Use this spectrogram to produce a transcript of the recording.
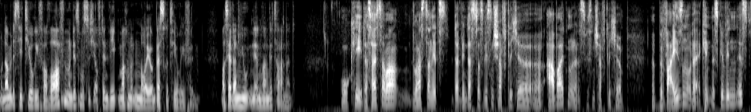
und damit ist die Theorie verworfen und jetzt musst du dich auf den Weg machen und eine neue und bessere Theorie finden. Was ja dann Newton irgendwann getan hat. Okay, das heißt aber, du hast dann jetzt, wenn das das wissenschaftliche äh, Arbeiten oder das wissenschaftliche äh, Beweisen oder Erkenntnisgewinnen ist,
